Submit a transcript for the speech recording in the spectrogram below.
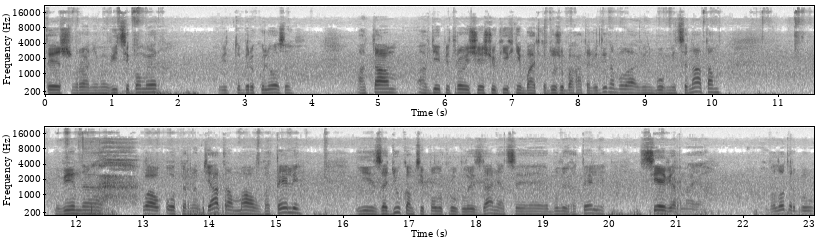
теж в ранньому віці помер від туберкульозу. А там Авдій Петрович Ящук, їхній батько, дуже багата людина була, він був меценатом. Він е, мав оперним театром, мав готелі. І за дюком ці полукруглі здання це були готелі Северна. Володар був.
